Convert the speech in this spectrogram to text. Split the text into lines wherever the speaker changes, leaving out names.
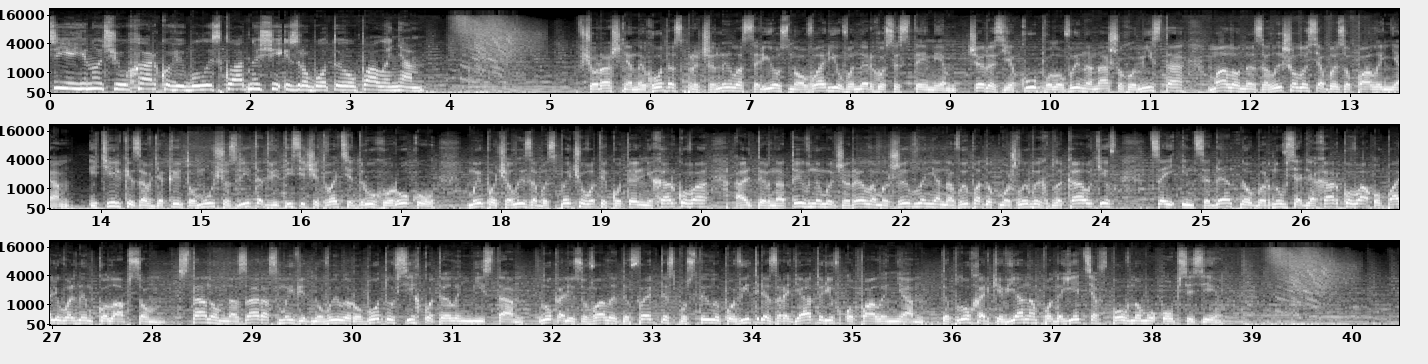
Цієї ночі у Харкові були складнощі із роботою опалення.
Вчорашня негода спричинила серйозну аварію в енергосистемі, через яку половина нашого міста мало не залишилося без опалення. І тільки завдяки тому, що з літа 2022 року ми почали забезпечувати котельні Харкова альтернативними джерелами живлення на випадок можливих блекаутів, цей інцидент не обернувся для Харкова опалювальним колапсом. Станом на зараз ми відновили роботу всіх котелень міста, локалізували дефекти, спустили повітря з радіаторів опалення. Тепло харків'янам подається в повному обсязі.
